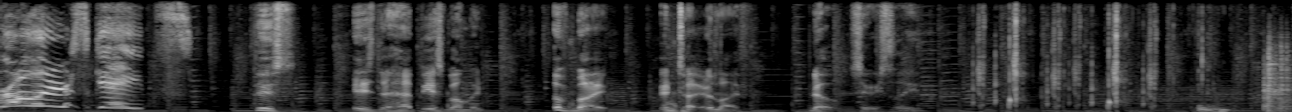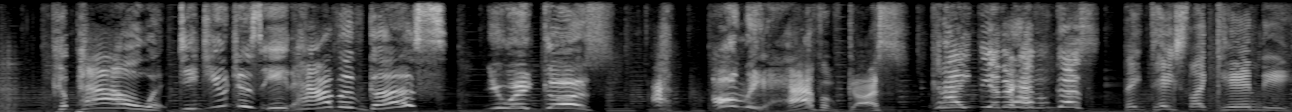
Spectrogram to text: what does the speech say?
roller skates! This is the happiest moment of my entire life. No, seriously. Kapow! Did you just eat half of Gus? You ate Gus! Ah, only half of Gus. Can I eat the other half of Gus? They taste like candy.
